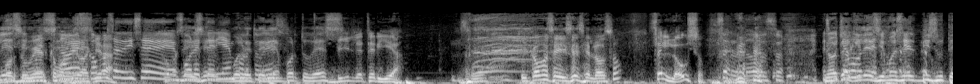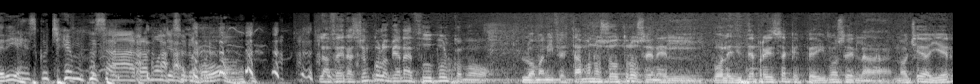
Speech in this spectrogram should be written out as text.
portugués decimos- como A ver, ¿cómo se dice ¿Cómo se dice boletería en boletería en portugués? Portugués? Billetería. ¿Y cómo se dice celoso? Celoso. Celoso. Nosotros aquí le decimos es bisutería. Escuchemos a Ramón Yesurún. La Federación Colombiana de Fútbol, como lo manifestamos nosotros en el boletín de prensa que expedimos en la noche de ayer,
